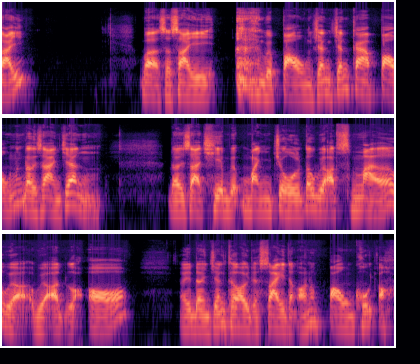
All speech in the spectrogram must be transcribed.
សៃបាទសរសៃវាប៉ោងអញ្ចឹងអញ្ចឹងការប៉ោងហ្នឹងដោយសារអញ្ចឹងដោយសារឈាមវាបាញ់ចូលទៅវាអត់ស្មើវាវាអត់ល្អហើយដល់អញ្ចឹងធ្វើឲ្យសរសៃទាំងអស់ហ្នឹងប៉ោងខូចអស់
